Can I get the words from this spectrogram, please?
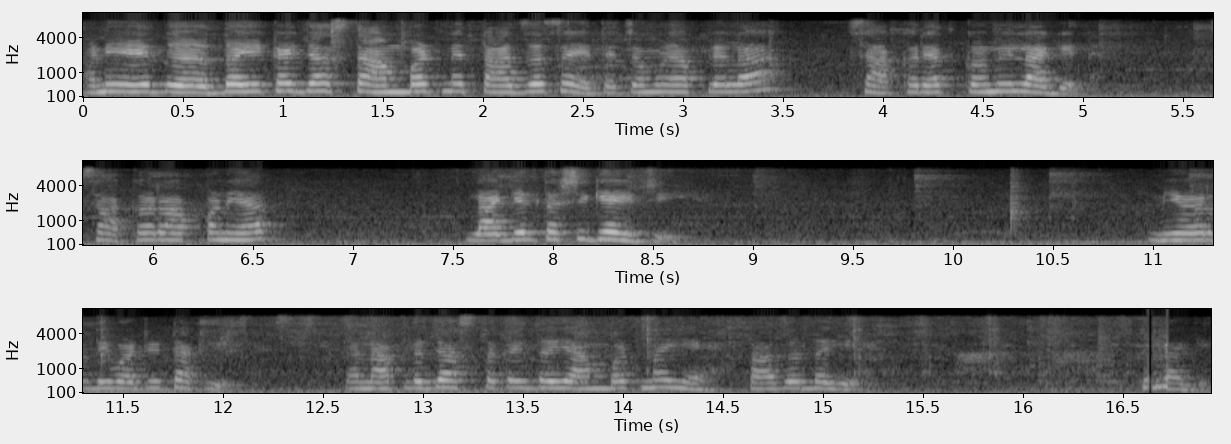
आणि हे दही काही जास्त आंबट नाही ताजंच आहे. त्याच्यामुळे आपल्याला साखर यात कमी लागेल. साखर आपण यात लागेल तशी घ्यायची. मी अर्धी वाटी टाकली. कारण आपलं जास्त काही दही आंबट नाही आहे ताजं दही आहे. लागे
